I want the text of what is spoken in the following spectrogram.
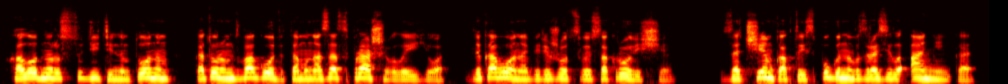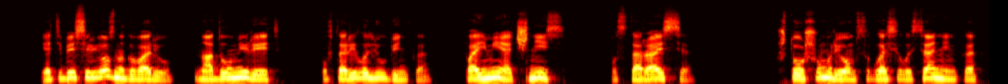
холодно-рассудительным тоном, которым два года тому назад спрашивала ее, для кого она бережет свое сокровище. «Зачем?» — как-то испуганно возразила Анненька. «Я тебе серьезно говорю. Надо умереть», — повторила Любенька. «Пойми, очнись. Постарайся». «Что ж, умрем», — согласилась Анненька, —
